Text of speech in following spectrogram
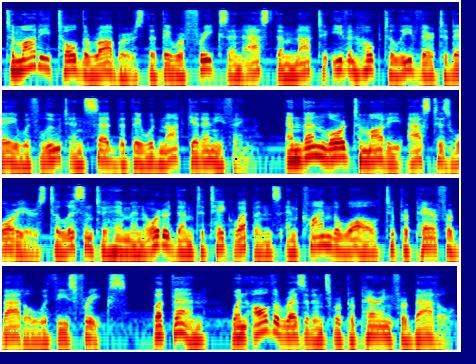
Tamati told the robbers that they were freaks and asked them not to even hope to leave there today with loot and said that they would not get anything. And then Lord Tamati asked his warriors to listen to him and ordered them to take weapons and climb the wall to prepare for battle with these freaks. But then, when all the residents were preparing for battle,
